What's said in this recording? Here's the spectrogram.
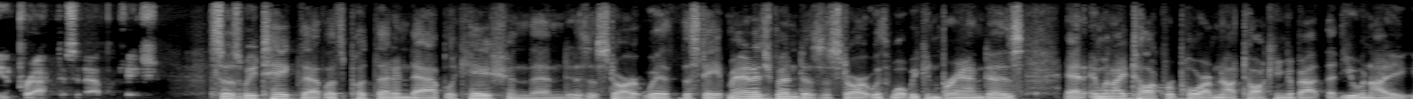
in practice and application. So as we take that, let's put that into application then. Does it start with the state management? Does it start with what we can brand as and, and when I talk rapport, I'm not talking about that you and I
